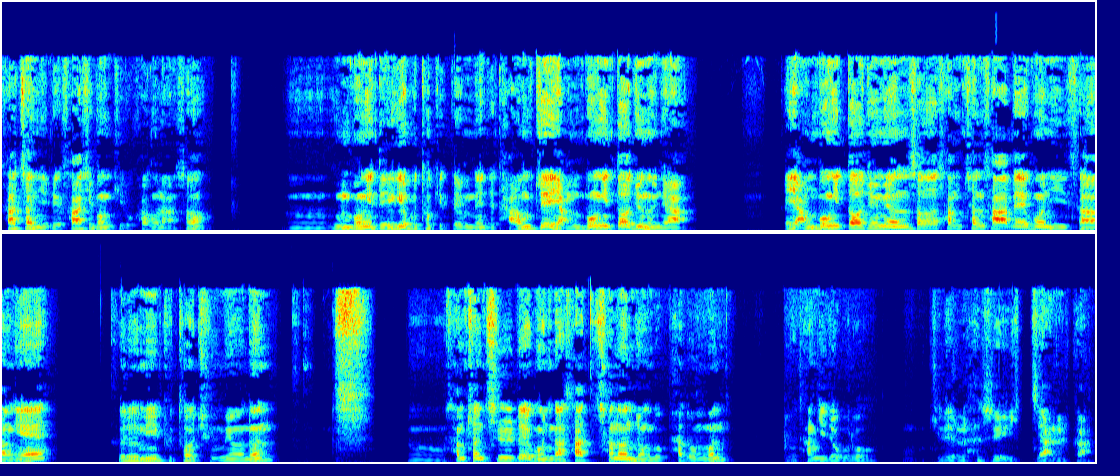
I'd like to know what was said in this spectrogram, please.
4,240원 기록하고 나서, 어, 음봉이 4개 붙었기 때문에 이제 다음 주에 양봉이 떠주느냐. 양봉이 떠주면서 3,400원 이상의 흐름이 붙어주면은 3,700원이나 4,000원 정도 파동은 단기적으로 기대를 할 수 있지 않을까.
